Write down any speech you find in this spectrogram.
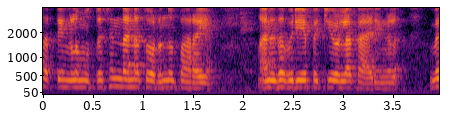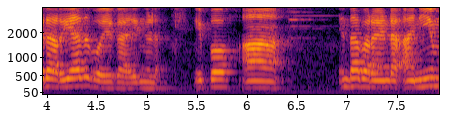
സത്യങ്ങളും മുത്തച്ഛൻ തന്നെ തുറന്നു പറയും. അനന്തപുരിയെ പറ്റിയുള്ള കാര്യങ്ങൾ ഇവരറിയാതെ പോയ കാര്യങ്ങൾ ഇപ്പോൾ എന്താ പറയേണ്ട അനിയും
